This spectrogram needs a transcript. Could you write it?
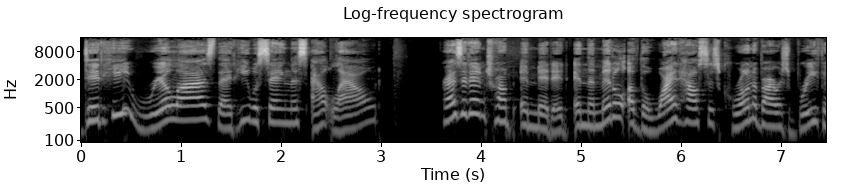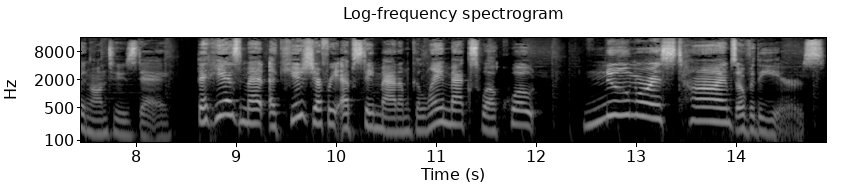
Did he realize that he was saying this out loud? President Trump admitted in the middle of the White House's coronavirus briefing on Tuesday that he has met accused Jeffrey Epstein madam Ghislaine Maxwell, quote, numerous times over the years.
